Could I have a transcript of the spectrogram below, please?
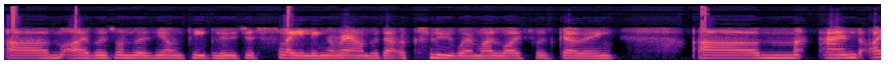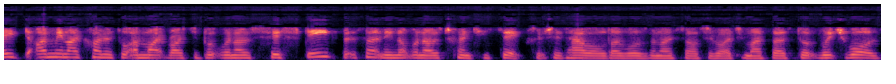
Um, I was one of those young people who was just flailing around without a clue where my life was going. Um, and I, I mean, I kind of thought I might write a book when I was 50, but certainly not when I was 26, which is how old I was when I started writing my first book, which was,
